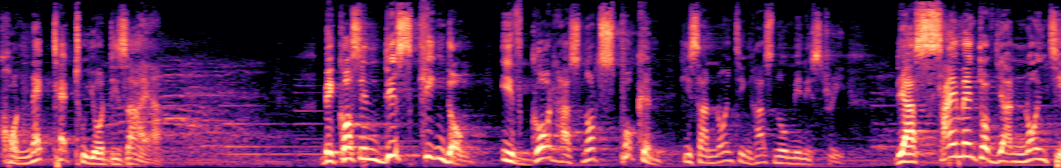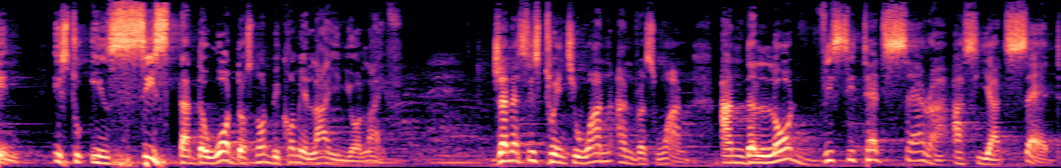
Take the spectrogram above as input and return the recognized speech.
connected to your desire. Because in this kingdom, if God has not spoken, His anointing has no ministry. The assignment of the anointing is to insist that the word does not become a lie in your life. Genesis 21 and verse 1. And the Lord visited Sarah as he had said,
